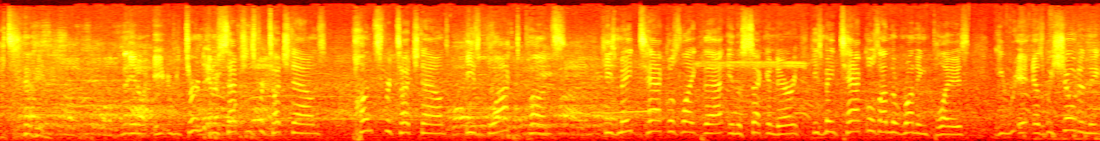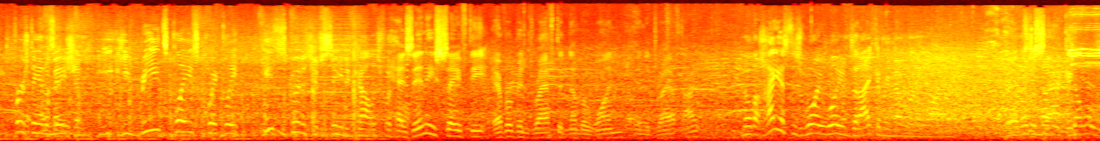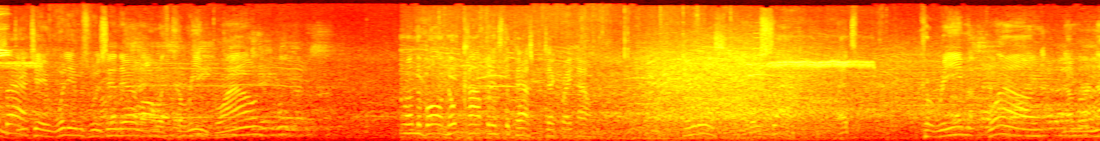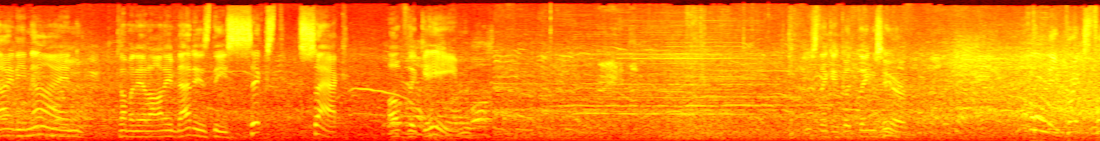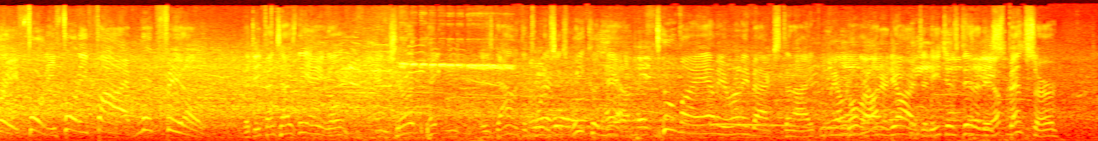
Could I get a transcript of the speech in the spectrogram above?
I tell you. You know, he returned interceptions for touchdowns, punts for touchdowns. He's blocked punts. He's made tackles like that in the secondary. He's made tackles on the running plays. He, as we showed in the first animation, he, he reads plays quickly. He's as good as you've seen in college football. Has any safety ever been drafted number one in the draft? I, No, the highest is Roy Williams that I can remember in a while. Yeah, there's another sack double sack. DJ Williams was in there along with Kareem Brown. Run the ball, no confidence to pass protect right now. There it is. Another sack. That's Kareem Brown, number 99, coming in on him. That is the sixth sack of the game. He's thinking good things here. 30 breaks free, 40, 45, midfield. The defense has the angle, and Jarrett Payton is down at the 26. We could have two Miami running backs tonight over 100 yards, and he just did it. Is Spencer.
